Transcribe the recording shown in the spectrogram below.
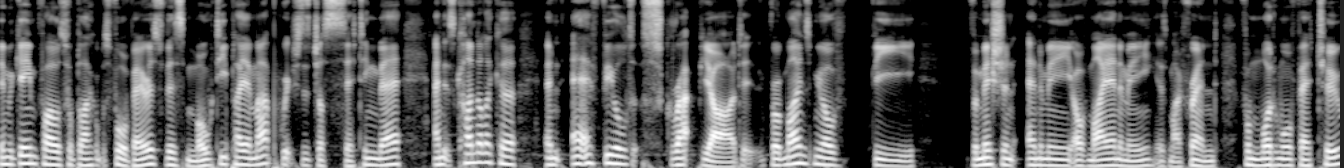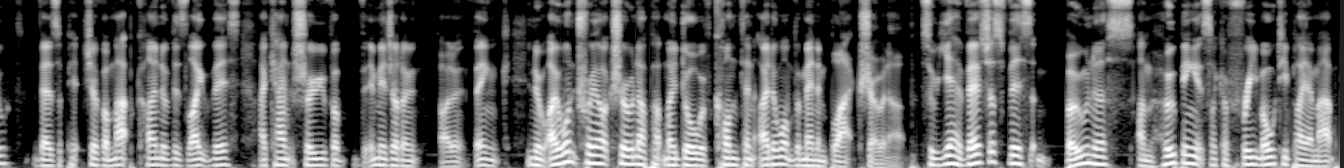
in the game files for Black Ops 4, there is this multiplayer map which is just sitting there, and it's kind of like a an airfield scrapyard. It reminds me of the the mission enemy of my enemy is my friend from Modern Warfare 2. There's a picture of a map kind of is like this. I can't show you the, the image, I don't I don't think. You know, I want Treyarch showing up at my door with content. I don't want the men in black showing up. So yeah, there's just this bonus. I'm hoping it's like a free multiplayer map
